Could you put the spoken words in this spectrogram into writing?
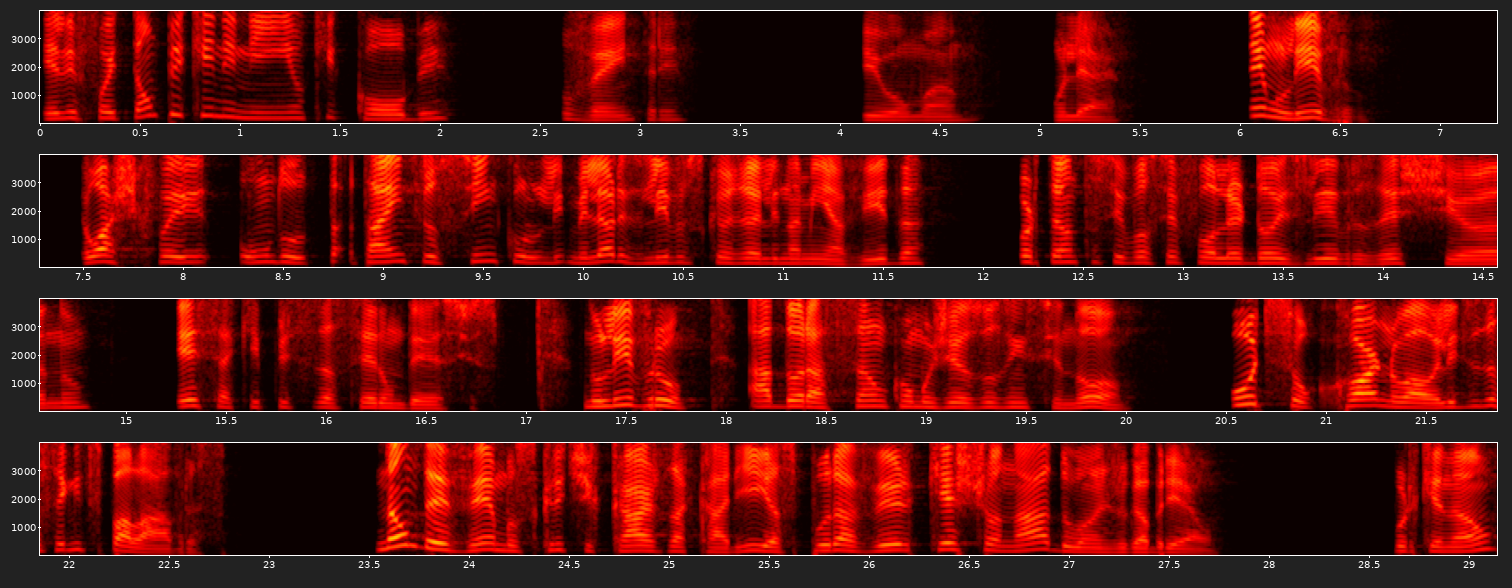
ele foi tão pequenininho que coube no ventre de uma mulher. Tem um livro, eu acho que foi um do. Tá, tá entre os cinco li melhores livros que eu já li na minha vida. Portanto, se você for ler dois livros este ano, esse aqui precisa ser um destes. No livro Adoração como Jesus ensinou, Hudson Cornwell ele diz as seguintes palavras: Não devemos criticar Zacarias por haver questionado o anjo Gabriel. Por que não?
